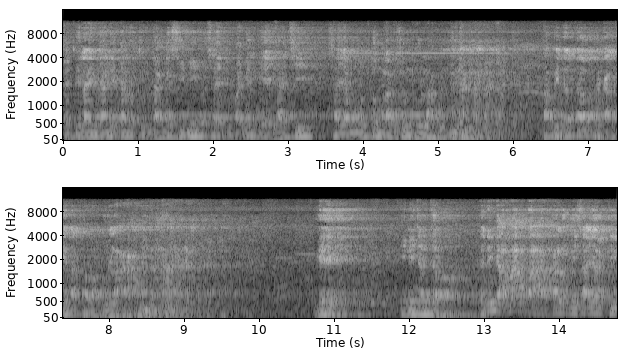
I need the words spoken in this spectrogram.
Jadi lain kali kalau diundang ke sini saya dipanggil kiai haji saya mutung langsung pulang. Tapi tetap berkati tak bawa pulang. Oke, ini cocok. Jadi nggak apa-apa kalau misalnya di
